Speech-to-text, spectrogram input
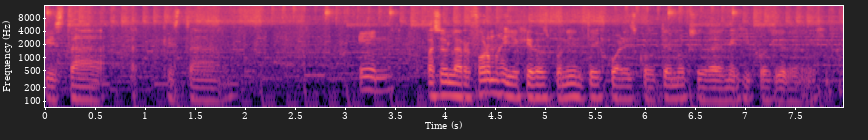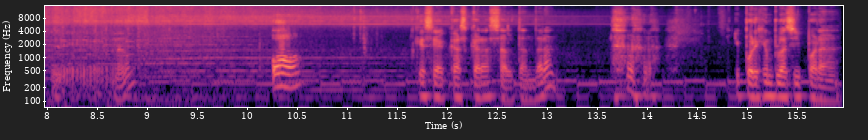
Que está, que está en Paseo de la Reforma y Eje 2 Poniente, Juárez, Cuauhtémoc, Ciudad de México, Ciudad de México, eh, ¿no? O que sea cáscara saltandarán. y por ejemplo así para,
